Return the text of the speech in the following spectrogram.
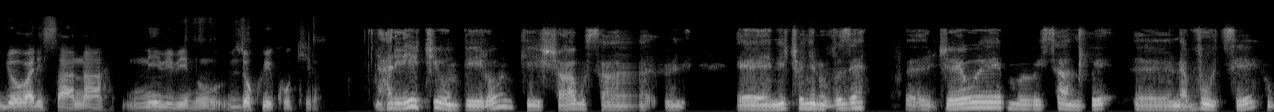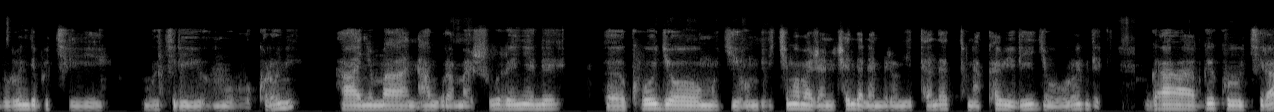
ryoba risana n'ibi bintu vyo kwikukira. Hariho iciyumviro gishaka gusa eh, n'ico nyine uvuze. Eh, jewe mu bisanzwe eh, navutse uburundi bukiri bukiri mu bukoroni hanyuma ntangura amashuri nyine ku buryo mu gihumbi kimwe amajana icenda na mirongo itandatu na kabiri igihe uburundi bwikukira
